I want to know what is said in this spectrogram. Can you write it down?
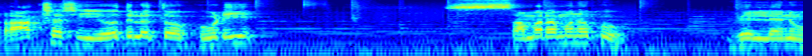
రాక్షసి యోధులతో కూడి సమరమునకు వెళ్ళెను.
